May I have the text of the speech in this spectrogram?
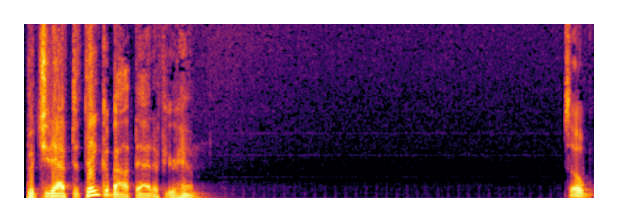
But you'd have to think about that if you're him. So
